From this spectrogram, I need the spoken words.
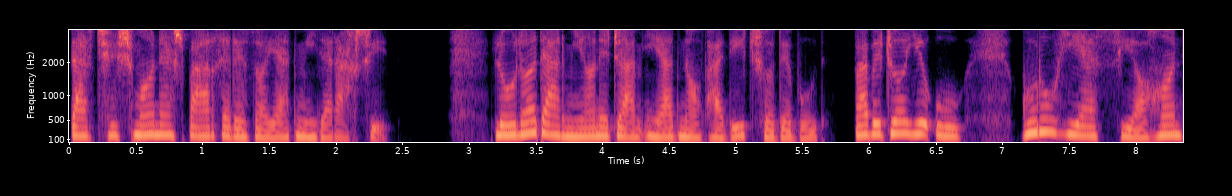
در چشمانش برق رضایت می درخشید. لولا در میان جمعیت ناپدید شده بود و به جای او گروهی از سیاهان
